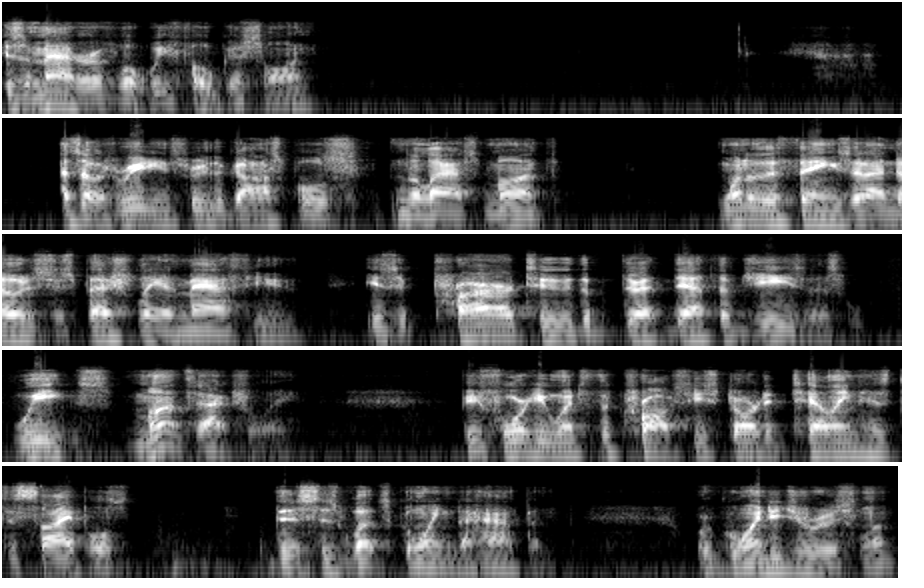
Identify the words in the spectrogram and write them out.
is a matter of what we focus on. As I was reading through the Gospels in the last month, one of the things that I noticed, especially in Matthew, is it prior to the death of Jesus, weeks, months actually, before he went to the cross, he started telling his disciples, This is what's going to happen. We're going to Jerusalem.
